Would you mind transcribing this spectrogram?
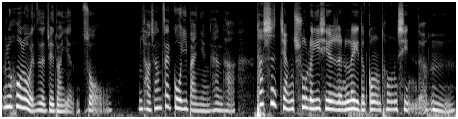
因为霍洛维兹的这段演奏，你好像再过一百年看它，它是讲出了一些人类的共通性的。嗯，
